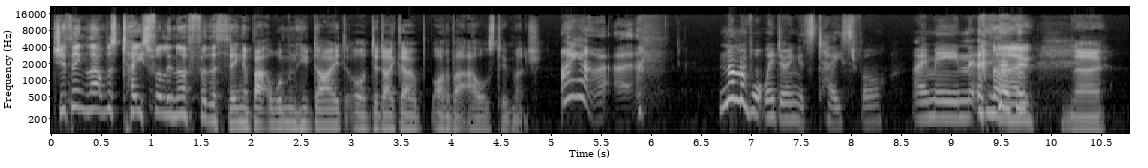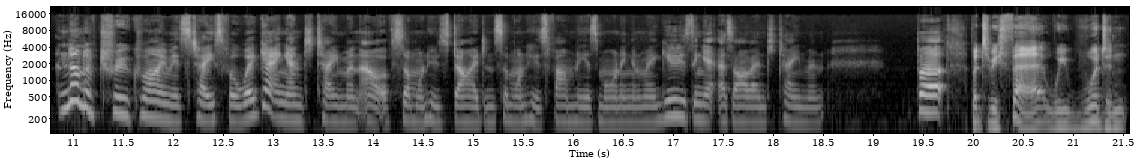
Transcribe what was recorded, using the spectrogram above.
Do you think that was tasteful enough for the thing about a woman who died, or did I go on about owls too much? I uh, none of what we're doing is tasteful. I mean, No, no. None of true crime is tasteful. We're getting entertainment out of someone who's died and someone whose family is mourning, and we're using it as our entertainment. But But to be fair, we wouldn't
